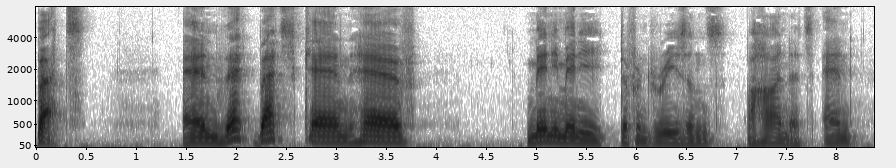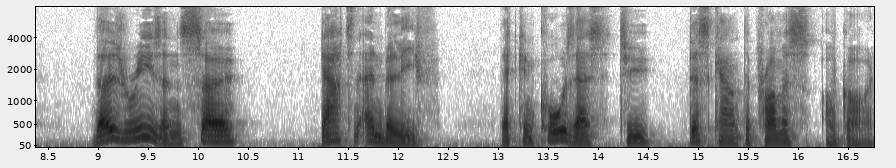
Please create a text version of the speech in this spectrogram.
but. And that but can have many, many different reasons behind it. And those reasons sow doubt and unbelief that can cause us to discount the promise of God.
